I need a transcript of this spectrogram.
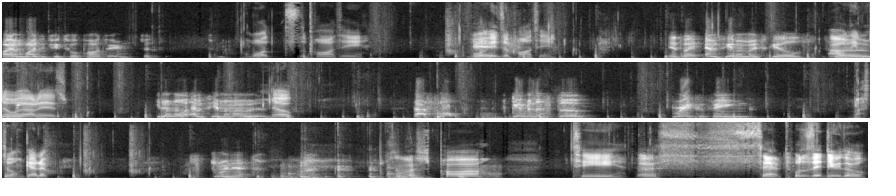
I invited you to a party. Just. What's the party? What Eh, is a party? It's like MCMMO skills. I don't so even know what that is. You don't know what MCMMO is? No. That's what giving us the breaker thing. I still don't get it. Just join it. Slash party accept. What does it do though?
